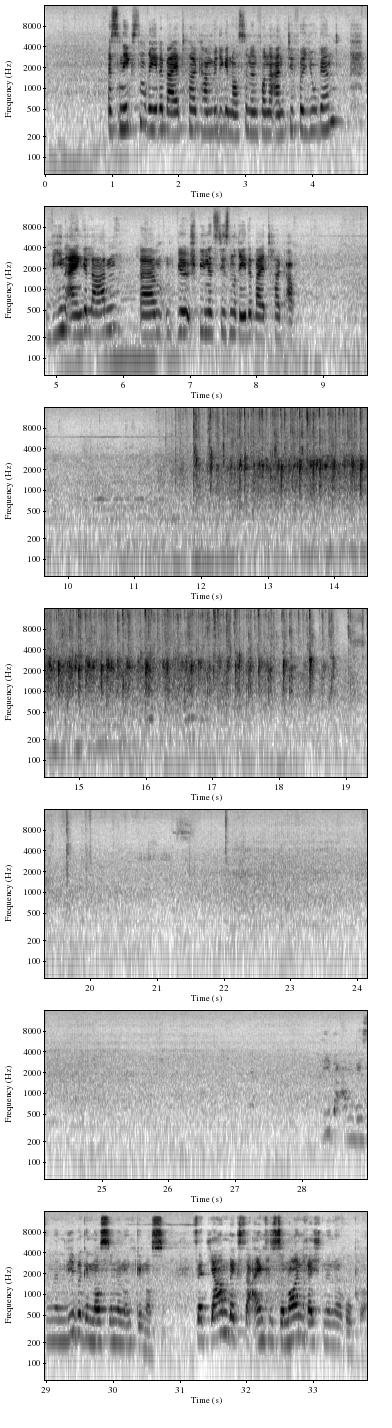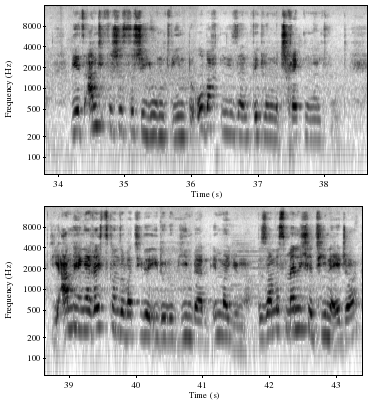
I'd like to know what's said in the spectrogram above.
Als nächsten Redebeitrag haben wir die Genossinnen von der Antifa-Jugend Wien eingeladen ähm, und wir spielen jetzt diesen Redebeitrag ab. Liebe Anwesenden, liebe Genossinnen und Genossen, seit Jahren wächst der Einfluss der neuen Rechten in Europa. Wir als antifaschistische Jugend Wien beobachten diese Entwicklung mit Schrecken und Wut. Die Anhänger rechtskonservativer Ideologien werden immer jünger. Besonders männliche Teenager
